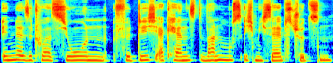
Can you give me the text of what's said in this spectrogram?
in der Situation für dich erkennst, wann muss ich mich selbst schützen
